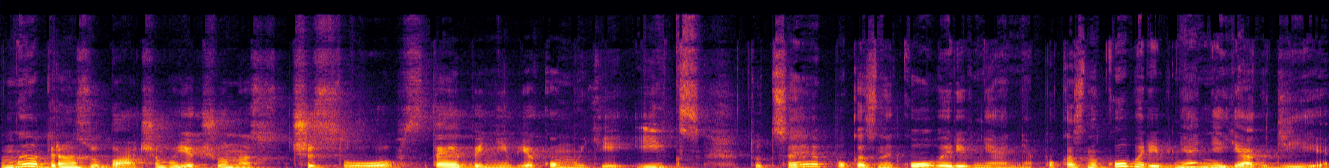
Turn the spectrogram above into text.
Ми одразу бачимо, якщо у нас число в степені, в якому є х, то це показникове рівняння. Показникове рівняння як діє?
